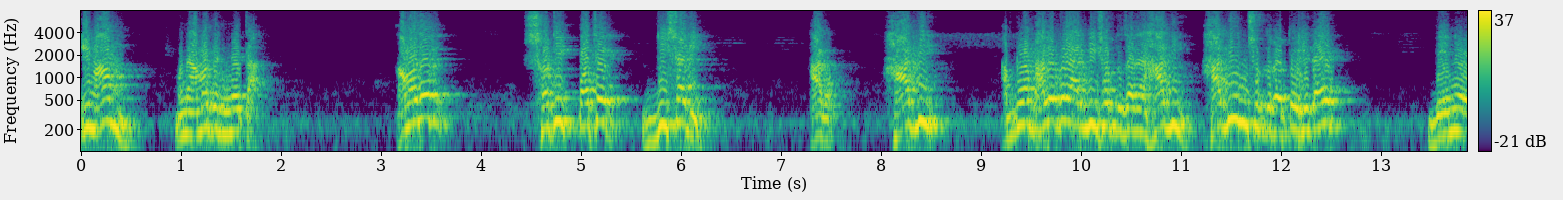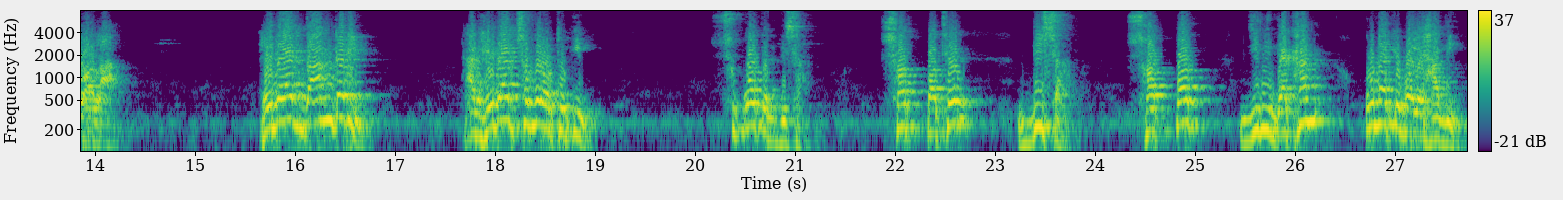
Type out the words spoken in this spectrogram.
ইমাম মানে আমাদের নেতা। আমাদের সঠিক পথের দিশারি। আর হাদি, আপনারা ভালো করে আরবি শব্দ জানেন। হাদি হাদিম শব্দের অর্থ হৃদায়ত দেনেওয়ালা। হেদায়ত দানকারী। আর হেদায়ত শব্দের অর্থ কি? সুপথের দিশা। সৎ পথের দিশা। সৎ পথ যিনি দেখান ওনাকে বলে হাদি।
